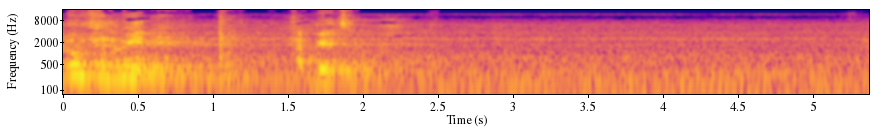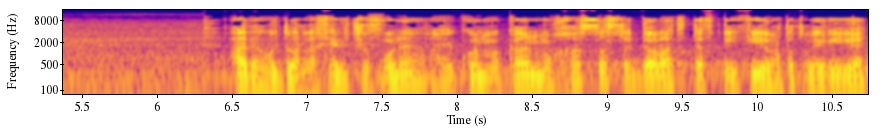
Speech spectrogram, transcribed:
لهم حلوين. حبيتهم. هذا هو الدور الأخير تشوفونه. راح يكون مكان مخصص للدورات التثقيفية والتطويرية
